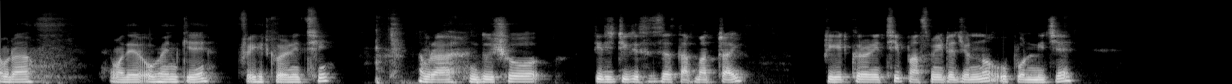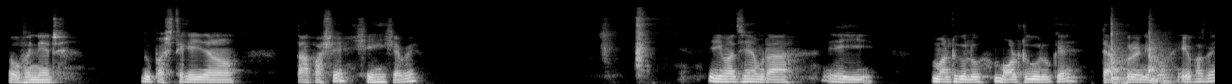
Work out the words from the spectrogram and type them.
আমরা আমাদের ওভেনকে প্রিহিট করে নিচ্ছি। আমরা দুশো তিরিশ ডিগ্রি সেলসিয়াস তাপমাত্রায় প্রিহিট করে নিচ্ছি পাঁচ মিনিটের জন্য উপর নিচে। ওভেনের দুপাশ থেকেই যেন তাপ আসে সেই হিসাবে। এই মাঝে আমরা এই মাল্টগুলো, মল্টগুলোকে ট্যাপ করে নিব এভাবে।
